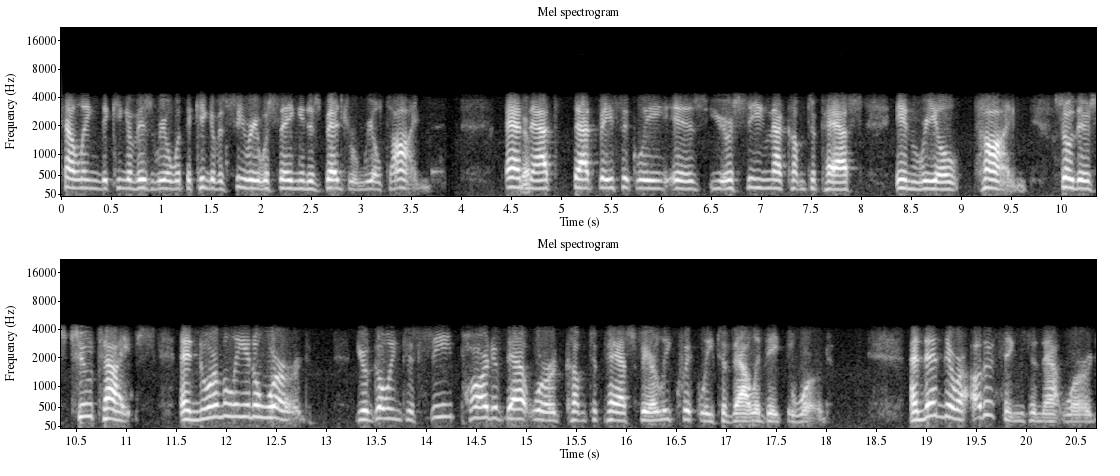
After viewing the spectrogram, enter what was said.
telling the king of Israel what the king of Assyria was saying in his bedroom real time. And Yep. that that basically is you're seeing that come to pass in real time. So there's two types. And normally in a word, you're going to see part of that word come to pass fairly quickly to validate the word. And then there are other things in that word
